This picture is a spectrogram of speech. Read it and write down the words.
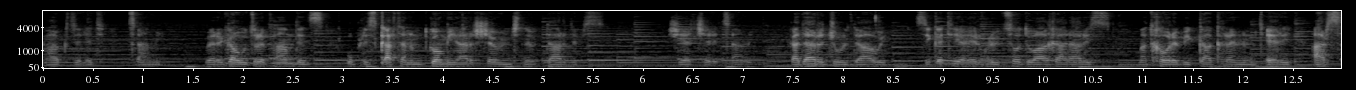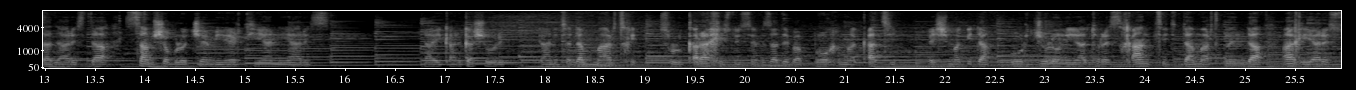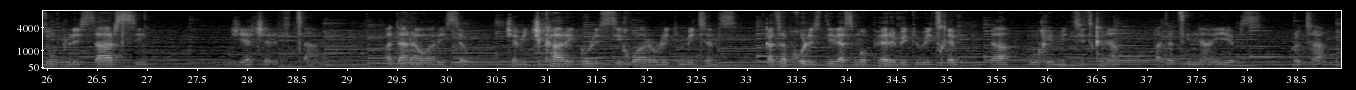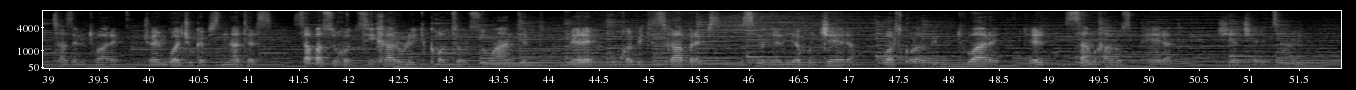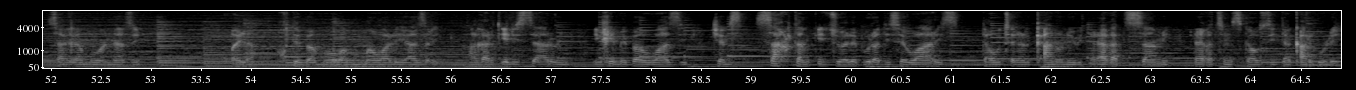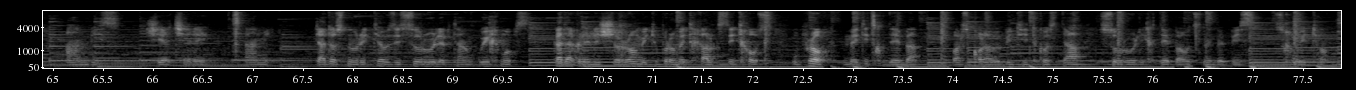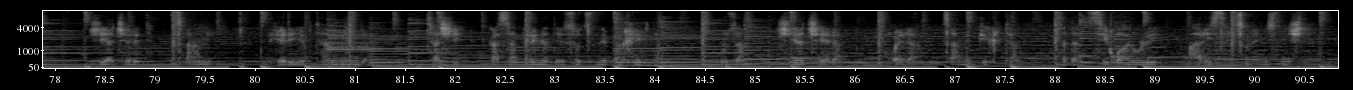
გააგზელეთ წამი, ვერ გაუძლებ ამდენს, უფლის კართან მდგომი არ შევინჩნევ დარდებს. შეაჩერე წამი, გადარჯულ დავი, სიკეთეა ირგვლივ ცოდვა აღარ არის. მათხოვრები გაქრენ მტერი, არსად არის და სამშობლო ჩემი ერთიანი არის. დაიკარგა შური, განიცადა მარცხი, სულ კრახისთვის ემზადება ბოღმა კაცი, ეშმაკი და ურჯულონი ათრეს ხანწით დამარცხნენ და აღიარეს სუფლის არსი. შეაჩერეთ წამი, პატარა ვარ ისევ, ჩემი ჩქარი გულის სიყვარულით მიცემს, გაზაფხულის დილას მოფერებით ვიწყებ და უღი მიციცქნა, პაწაწინაიებს. როცა ცაზე მთვარე ჩვენ გვაჩუქებს ნათელს საპასუხოდ სიხარულით კოცონს ვანთებთ მერე უყვებით ზღაბრებს ისმენელია გუჯერა ვარსკვლავი მთვარე თელ სამყაროს ფერად შეაჩერე წამი საღამოა ნაზი. ყველა ხდება მოვა მომავალი აზრი აღარ ტირის ზარვინ იღიმება ვაზი ჩემს სახლთან კი ძველებურად ისე ვარის დაუწერელ კანონივით რაღაც სამი რაღაც მსგავსი დაკარგული ამბის შეაჩერე წამი ჯადოსნური თევზის სურვილებთან გვიხმობს გადაღლილი შრომით უფრო მეტ ხალხს ითხოვს უფრო მეტი წდება ვარსკვლავები თითქოს და სურვილი ხდება უცნებების ზღვითო შეაჩერეთ წამი ფერიებთან მინდა. ცაში გასაფრენად ესოცნება ხირდა. მუზა შეაჩერა ყველა წამი ფიქრთან სადაც სიყვარული არის რწმენის ნიშნა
